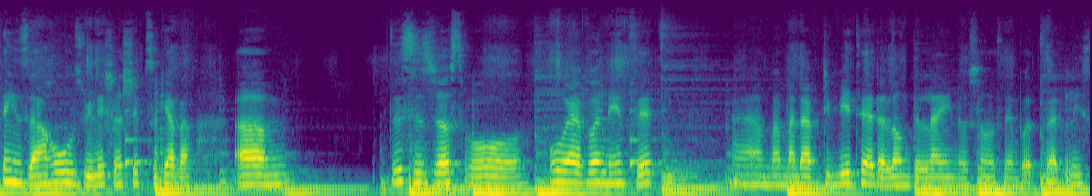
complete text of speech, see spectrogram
things that holds relationship together. Um, this is just for whoever needs it. Um, I might have deviated along the line or something, but at least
